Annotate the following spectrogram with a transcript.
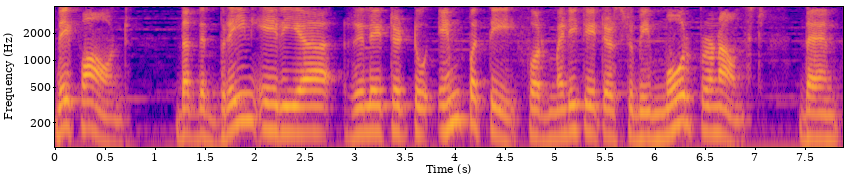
They found that the brain area related to empathy for meditators to be more pronounced than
